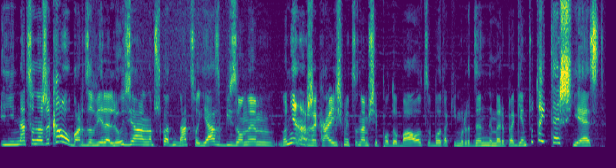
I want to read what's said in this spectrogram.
i na co narzekało bardzo wiele ludzi, ale na przykład na co ja z Bizonem, no nie narzekaliśmy, co nam się podobało, co było takim rdzennym RPG-iem. Tutaj też jest.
